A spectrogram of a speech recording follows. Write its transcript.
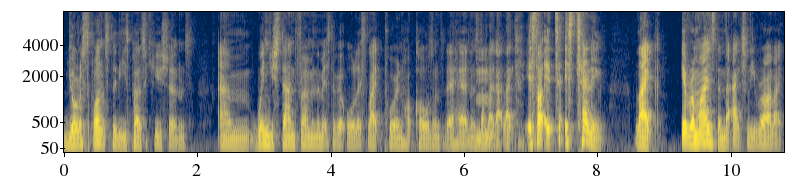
your response to these persecutions um when you stand firm in the midst of it all it's like pouring hot coals onto their head and stuff like that. Like it's it, it's telling. Like it reminds them that actually raw like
